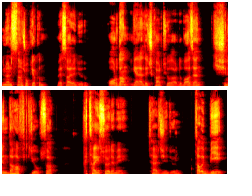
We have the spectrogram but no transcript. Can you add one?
Yunanistan'a çok yakın vesaire diyordum. Oradan genelde çıkartıyorlardı. Bazen kişinin daha fikri yoksa kıtayı söylemeyi tercih ediyorum. Tabii bir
